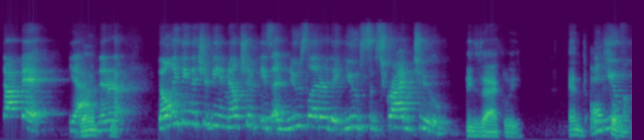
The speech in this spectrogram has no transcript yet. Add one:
Stop it. Yeah, Don't- no, no, no. The only thing that should be in MailChimp is a newsletter that you've subscribed to. Exactly. And also you've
